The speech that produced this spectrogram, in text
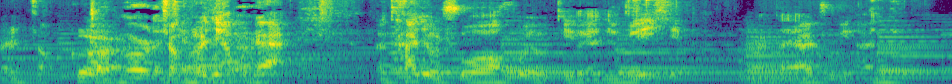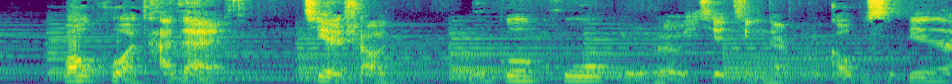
而是整个整个柬埔寨。那他就说会有地雷的危险，让大家注意安全。包括他在介绍吴哥窟，比如说有一些景点，比如高布斯宾啊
